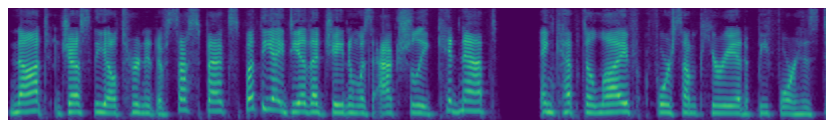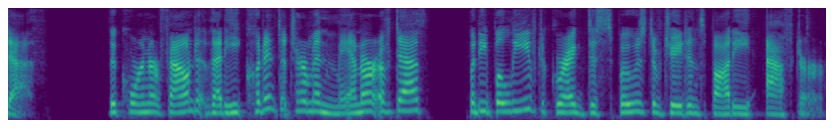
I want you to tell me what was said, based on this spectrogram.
Not just the alternative suspects, but the idea that Jaden was actually kidnapped and kept alive for some period before his death. The coroner found that he couldn't determine manner of death, but he believed Greg disposed of Jaden's body after.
